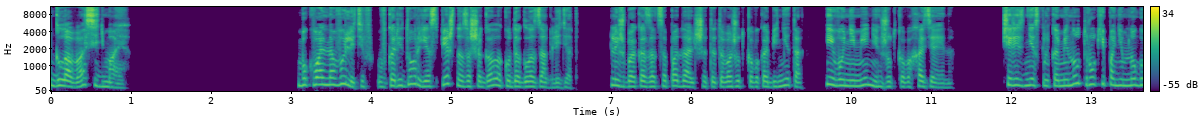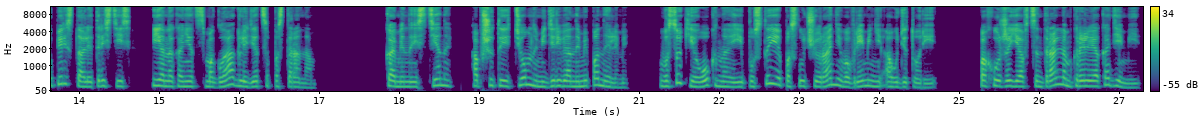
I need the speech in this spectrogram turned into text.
Глава седьмая. Буквально вылетев в коридор, я спешно зашагала, куда глаза глядят, лишь бы оказаться подальше от этого жуткого кабинета и его не менее жуткого хозяина. Через несколько минут руки понемногу перестали трястись, и я, наконец, смогла оглядеться по сторонам. Каменные стены, обшитые темными деревянными панелями, высокие окна и пустые по случаю раннего времени аудитории. Похоже, я в центральном крыле академии,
